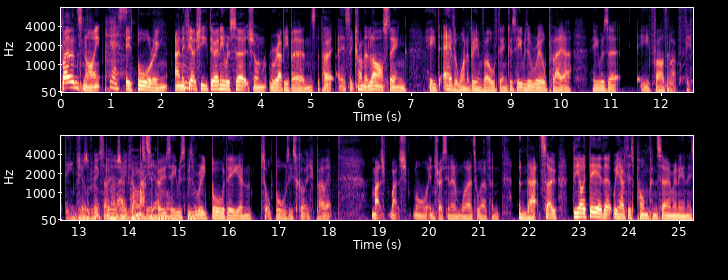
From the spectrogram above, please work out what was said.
Burns Night Yes. is boring, and if you Mm. actually do any research on Rabbie Burns, the poet, it's the kind of last thing he'd ever want to be involved in because he was a real player. He was a he fathered like fifteen He was a children or something like that. He was a massive animal. boozer. He was, he was a really bawdy and sort of ballsy Scottish poet. Much, much more interesting than Wordsworth and, and that. So the idea that we have this pomp and ceremony and this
